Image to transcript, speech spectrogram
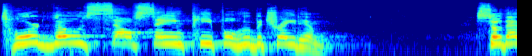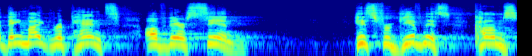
toward those self same people who betrayed him, so that they might repent of their sin. His forgiveness comes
